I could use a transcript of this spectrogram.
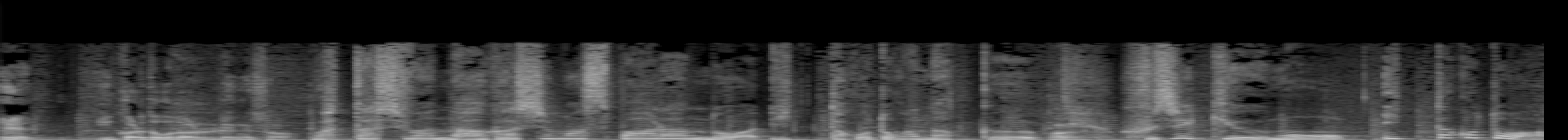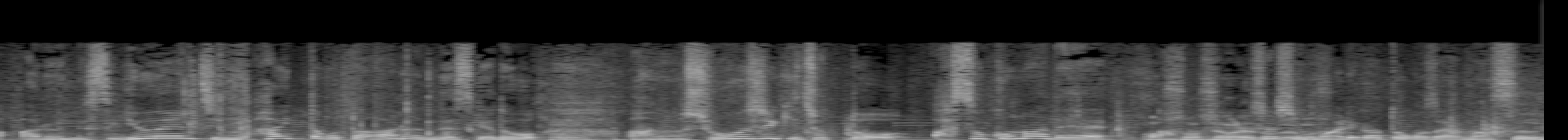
え行かれたことあるレンゲさん？私は長島スパーランドは行ったことがなく、はい、富士急も行ったことはあるんです。遊園地に入ったことはあるんですけど、うん、あの正直ちょっとあそこまであすみませんありがとうございます。お写真もありがとうございます、うん、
